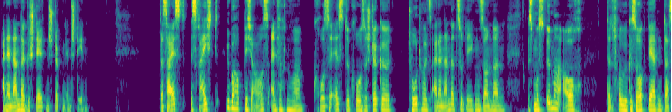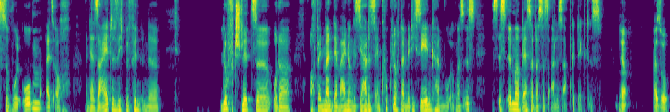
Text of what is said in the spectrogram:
aneinandergestellten Stöcken entstehen. Das heißt, es reicht überhaupt nicht aus, einfach nur große Äste, große Stöcke, Totholz aneinander zu legen, sondern es muss immer auch dafür gesorgt werden, dass sowohl oben als auch an der Seite sich befindende Luftschlitze oder auch wenn man der Meinung ist, ja, das ist ein Guckloch, damit ich sehen kann, wo irgendwas ist, es ist immer besser, dass das alles abgedeckt ist. Ja, also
